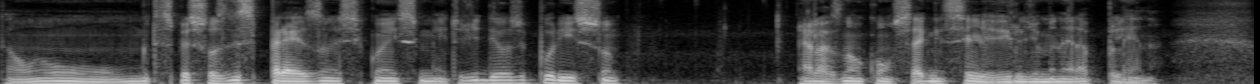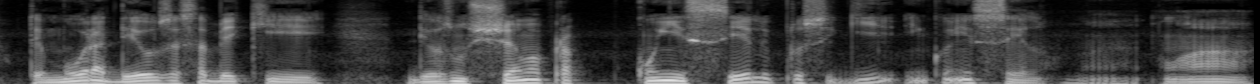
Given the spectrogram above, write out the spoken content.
Então, muitas pessoas desprezam esse conhecimento de Deus e por isso elas não conseguem servi-lo de maneira plena. O temor a Deus é saber que Deus nos chama para conhecê-lo e prosseguir em conhecê-lo. Né? Não há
